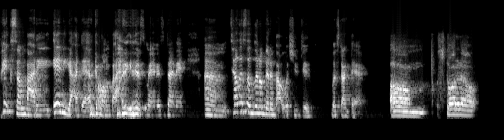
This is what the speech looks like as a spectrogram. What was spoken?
pick somebody, any goddamn gone body. This man has done it. Um, tell us a little bit about what you do. Let's start there. Um, started out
